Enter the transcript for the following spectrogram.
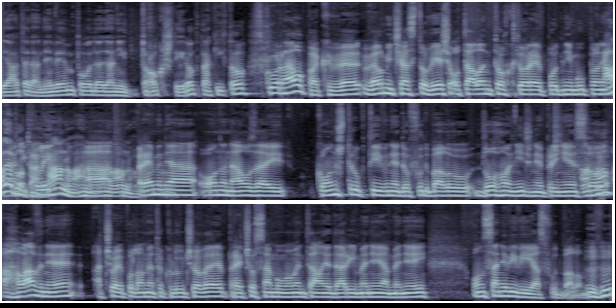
ja teda neviem povedať ani troch, štyroch takýchto. Skôr naopak, ve, veľmi často vieš o talentoch, ktoré pod ním úplne Alebo zanikli. tak, áno, áno, a áno. pre mňa on naozaj konštruktívne do futbalu dlho nič nepriniesol Aha. a hlavne, a čo je podľa mňa to kľúčové, prečo sa mu momentálne darí menej a menej, on sa nevyvíja s futbalom. Uh-huh.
